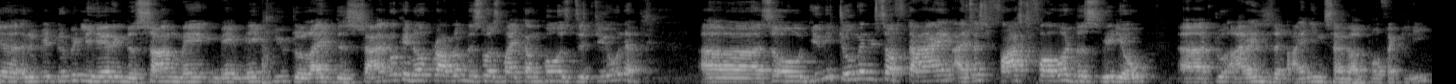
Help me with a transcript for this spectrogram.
uh, repeat, repeatedly hearing the song may may make you to like this song. Okay, no problem. This was my composed tune. Uh, so give me two minutes of time. I just fast forward this video uh, to arrange the timings and all perfectly.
